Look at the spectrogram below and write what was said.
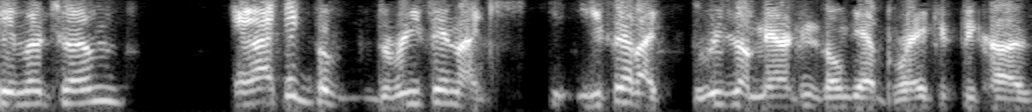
similar to him. And I think the the reason, like he said, like the reason Americans don't get a break is because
